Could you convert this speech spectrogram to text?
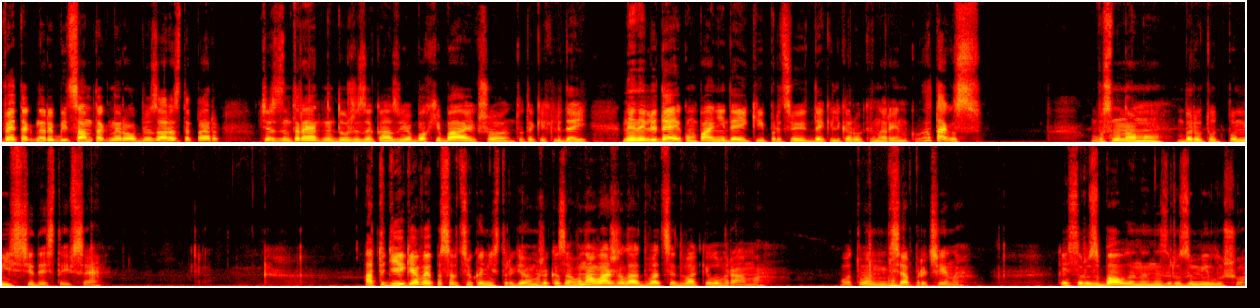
ви так не робіть, сам так не роблю. Зараз тепер через інтернет не дуже заказую. Або хіба, якщо то таких людей, не не людей, а компаній, деякі працюють декілька років на ринку. А так в основному беру тут по місці десь та й все. А тоді, як я виписав цю каністру, як я вам вже казав, вона важила 22 кілограма. От вам вся причина. Якесь розбавлене, незрозуміло що.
